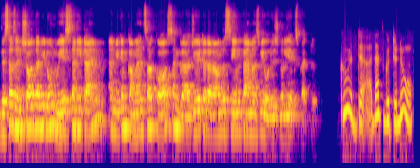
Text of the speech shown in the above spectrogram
This has ensured that we don't waste any time and we can commence our course and graduate at around the same time as we originally expected. Good. Uh, that's good to know.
